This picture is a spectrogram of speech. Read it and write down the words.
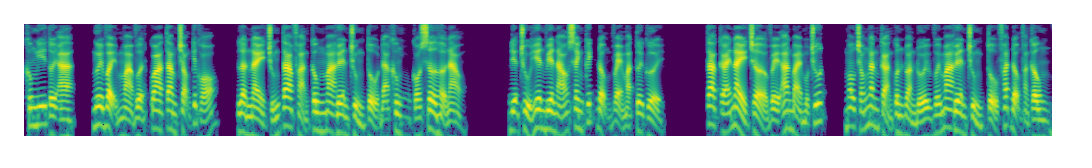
không nghĩ tới à, ngươi vậy mà vượt qua tam trọng kiếp khó, lần này chúng ta phản công ma huyên trùng tổ đã không có sơ hở nào. Điện chủ hiên viên áo xanh kích động vẻ mặt tươi cười. Ta cái này trở về an bài một chút, mau chóng ngăn cản quân đoàn đối với ma huyên trùng tổ phát động phản công,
